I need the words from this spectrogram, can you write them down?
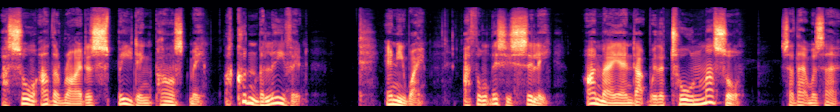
I saw other riders speeding past me. I couldn't believe it. Anyway, I thought this is silly. I may end up with a torn muscle. So that was that.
